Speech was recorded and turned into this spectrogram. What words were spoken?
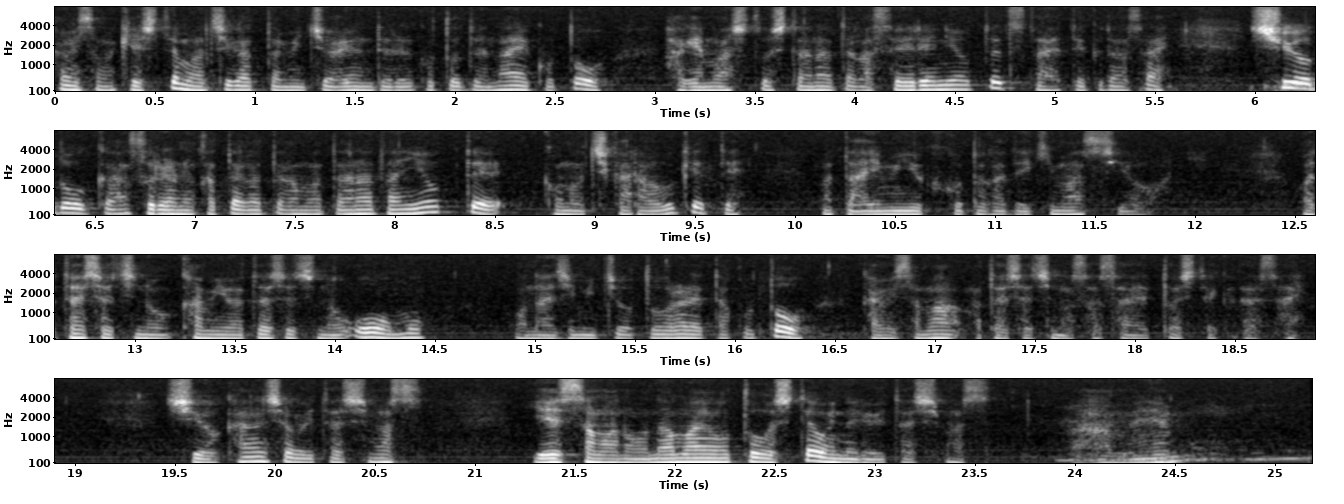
神様決して間違った道を歩んでいることでないことを励ましとしてあなたが精霊によって伝えてください。主よどうかそれらの方々がまたあなたによってこの力を受けてまた歩みゆくことができますように。私たちの神私たちの王も同じ道を通られたことを神様私たちの支えとしてください。主を感謝をいたします。イエス様のお名前を通してお祈りをいたします。アーメン。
